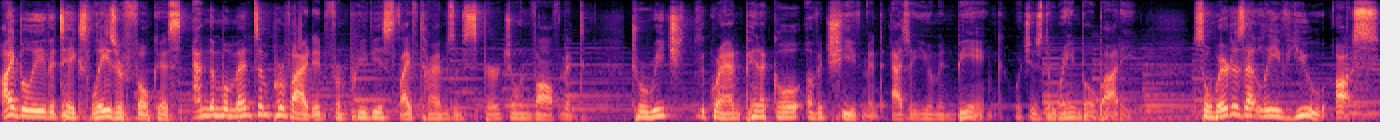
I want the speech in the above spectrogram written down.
I believe it takes laser focus and the momentum provided from previous lifetimes of spiritual involvement to reach the grand pinnacle of achievement as a human being, which is the rainbow body. So where does that leave you, us,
